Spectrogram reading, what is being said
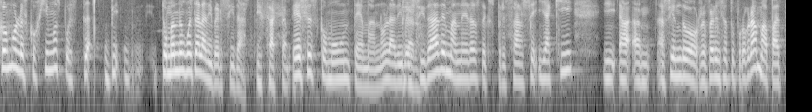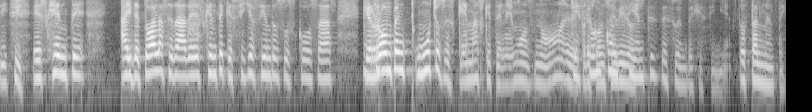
¿cómo lo escogimos? Pues tomando en cuenta la diversidad. Exactamente. Ese es como un tema, ¿no? La diversidad de maneras de expresarse. Y aquí, y a- am, haciendo referencia a tu programa, Patti, es gente, hay de todas las edades, gente que sigue haciendo sus cosas, que que- rompen muchos esquemas que tenemos, ¿no? Eh, que son conscientes de su envejecimiento. Totalmente.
